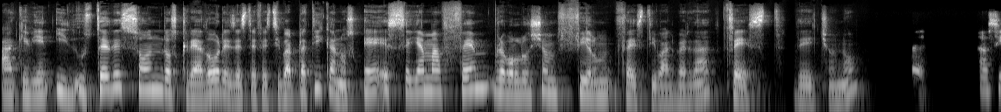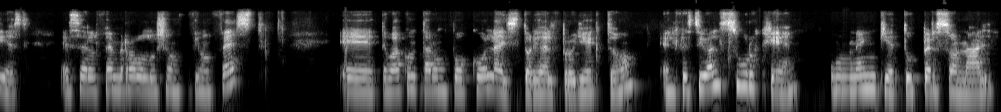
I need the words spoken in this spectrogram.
Ah, qué bien. Y ustedes son los creadores de este festival. Platícanos. se llama Fem Revolution Film Festival, ¿verdad? Fest, de hecho, ¿no? Así es, es el Fem Revolution Film Fest. Eh, te voy a contar un poco la historia del proyecto. El festival surge una inquietud personal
